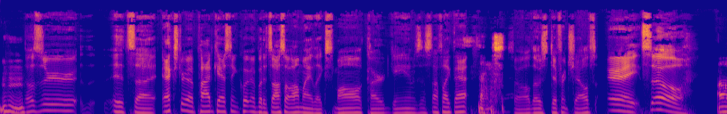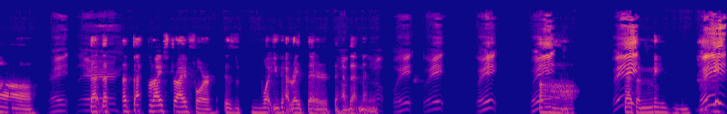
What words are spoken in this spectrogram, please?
Hmm Those are it's uh extra podcasting equipment, but it's also all my like small card games and stuff like that. Nice. So all those different shelves. All right, so Oh, right there. that, that, that that's what I strive for is what you got right there to have Oh, that many. oh, wait, wait, wait, wait, Oh, wait, that's amazing. wait,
